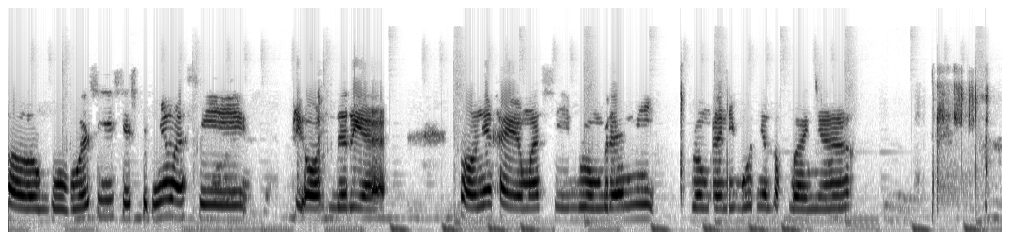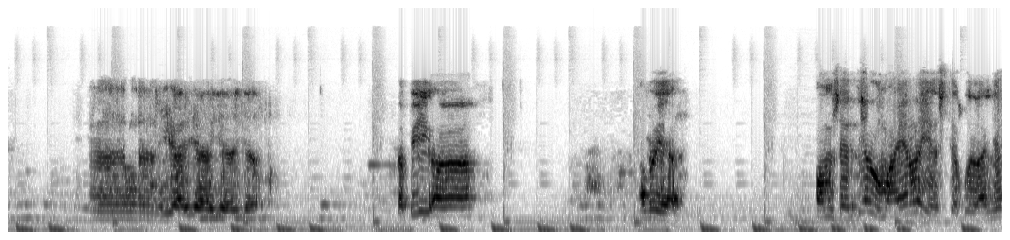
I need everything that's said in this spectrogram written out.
Kalau gue sih sistemnya masih pre-order ya. Soalnya kayak masih belum berani, belum berani buat nyetok banyak. Hmm, iya, iya, iya, iya. Tapi eh apa ya? Omsetnya lumayan lah ya setiap bulannya.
